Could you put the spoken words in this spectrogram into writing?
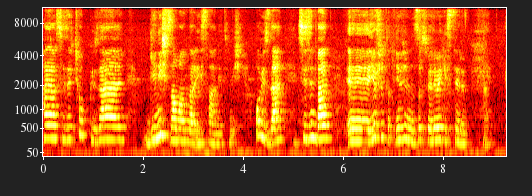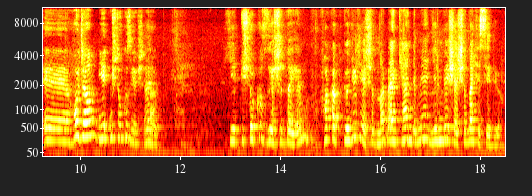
hayat size çok güzel, geniş zamanlar ihsan etmiş. O yüzden sizin ben e, yaşınızı söylemek isterim. E, hocam 79 yaşında. Evet. 79 yaşındayım. Fakat gönül yaşımda ben kendimi 25 yaşında hissediyorum.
